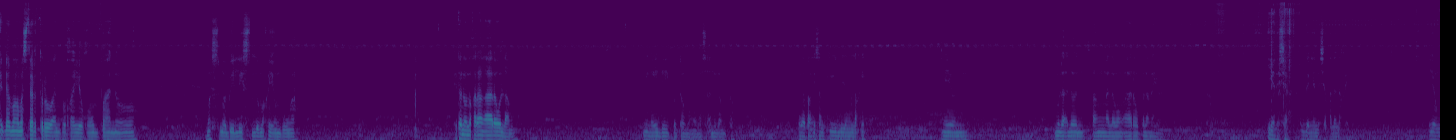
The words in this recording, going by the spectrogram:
Ito mga master, turuan ko kayo kung paano mas mabilis lumaki yung bunga. Ito nung nakarang araw lang, minayday ko to mga nasa ano lang to. Wala pang isang kilo yung laki. Ngayon, mula noon, pangalawang araw pa lang ngayon. Yan na siya. Ganyan na siya kalalaki. Yung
